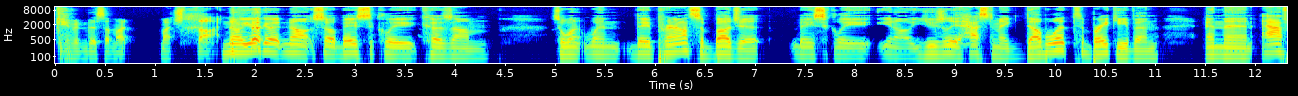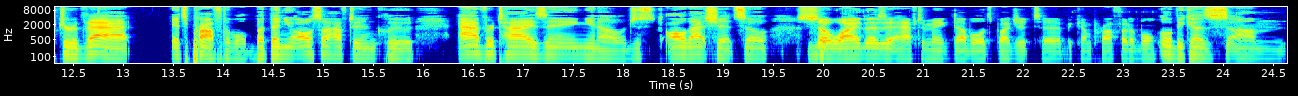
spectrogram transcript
given this a much much thought. No, you're good. No, so basically, because um, so when when they pronounce a budget, basically, you know, usually it has to make double it to break even, and then after that, it's profitable. But then you also have to include advertising, you know, just all that shit. So, So why does it have to make double its budget to become profitable? well, because um,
